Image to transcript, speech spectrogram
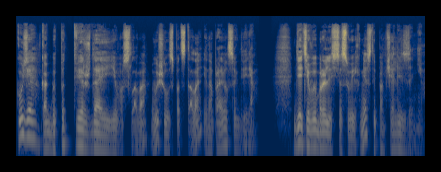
Кузя, как бы подтверждая его слова, вышел из-под стола и направился к дверям. Дети выбрались со своих мест и помчались за ним.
